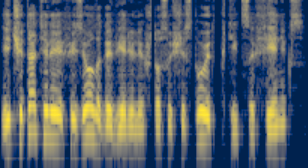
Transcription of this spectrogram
И читатели физиолога верили, что существует птица Феникс,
